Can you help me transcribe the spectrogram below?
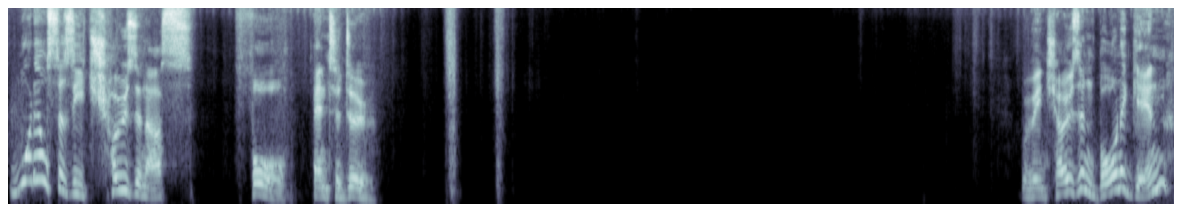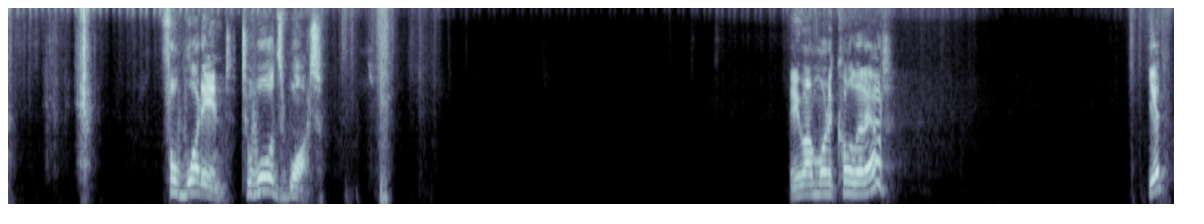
What else has he chosen us for and to do? We've been chosen, born again, for what end? Towards what? Anyone want to call it out? Yep.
